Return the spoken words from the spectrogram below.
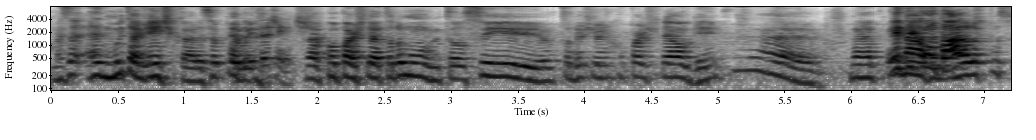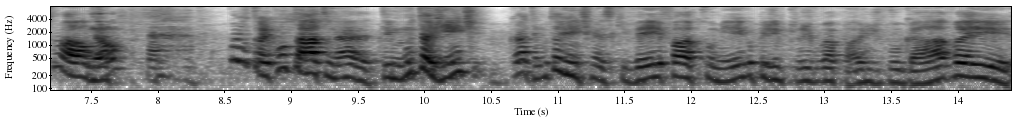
Mas é, é muita gente, cara. Se eu É puder muita gente. pra compartilhar todo mundo. Então se eu tô deixando de compartilhar alguém, é, é Entre em nada, contato. nada pessoal, né? Não? Pode entrar em contato, né? Tem muita gente, cara, tem muita gente mesmo que veio falar comigo, pedindo pra divulgar a página, divulgava e,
